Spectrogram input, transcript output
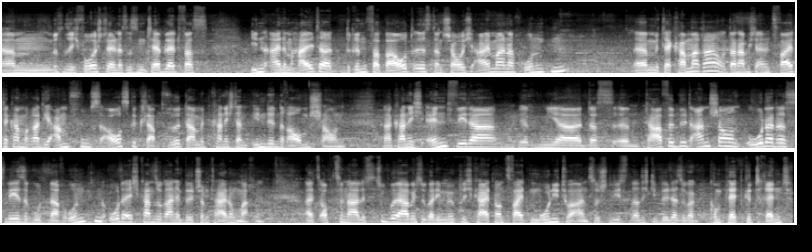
Ähm, müssen sich vorstellen, das ist ein Tablet, was in einem Halter drin verbaut ist. Dann schaue ich einmal nach unten äh, mit der Kamera und dann habe ich eine zweite Kamera, die am Fuß ausgeklappt wird. Damit kann ich dann in den Raum schauen. Dann kann ich entweder mir das äh, Tafelbild anschauen oder das Lesegut nach unten oder ich kann sogar eine Bildschirmteilung machen. Als optionales Zubehör habe ich sogar die Möglichkeit, noch einen zweiten Monitor anzuschließen, dass ich die Bilder sogar komplett getrennt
